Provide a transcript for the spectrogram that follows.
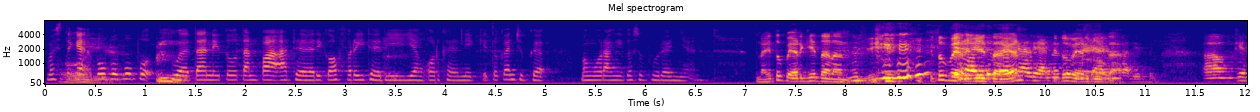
mesti Oh, kayak iya. pupuk-pupuk buatan itu tanpa ada recovery dari yang organik itu kan juga mengurangi kesuburannya. nah itu PR kita nanti itu PR Ya, kita PR kan kalian, itu PR kita itu. Eh, mungkin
